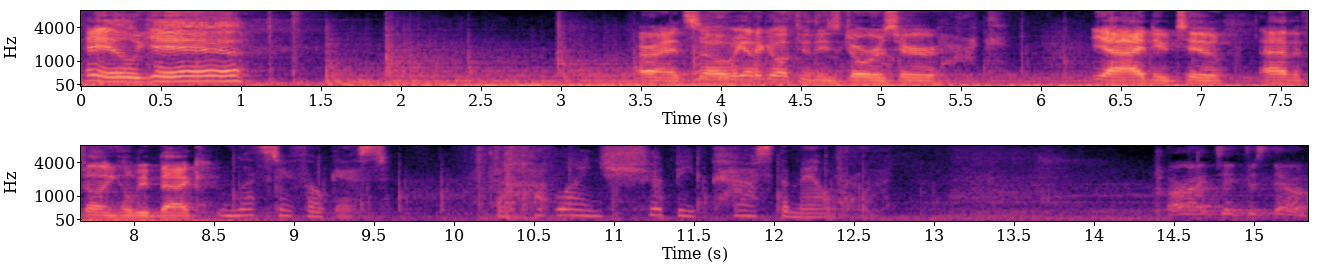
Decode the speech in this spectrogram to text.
Hell yeah! Alright, so we gotta go up through these doors here. Yeah, I do too. I have a feeling he'll be back. Let's stay focused. The hotline should be past the mailroom. All right, take this down.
